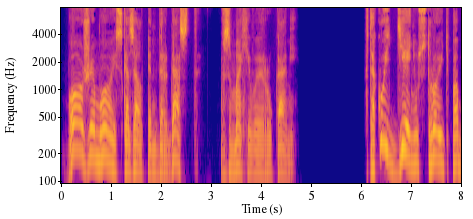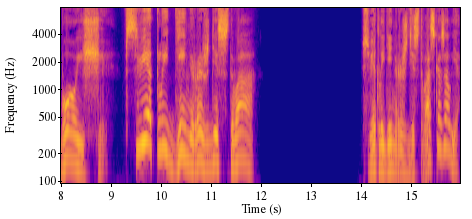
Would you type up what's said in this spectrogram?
«Боже мой!» — сказал Пендергаст, взмахивая руками. «В такой день устроить побоище! В светлый день Рождества!» В светлый день Рождества, — сказал я.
